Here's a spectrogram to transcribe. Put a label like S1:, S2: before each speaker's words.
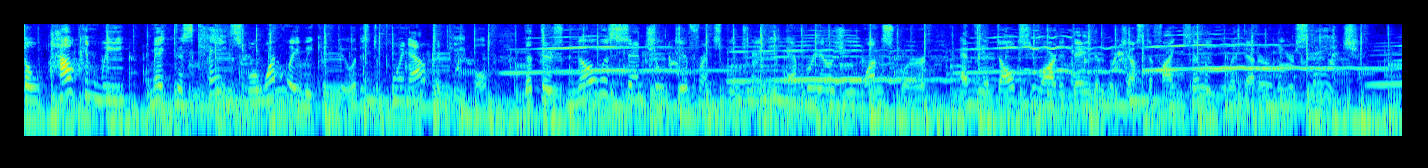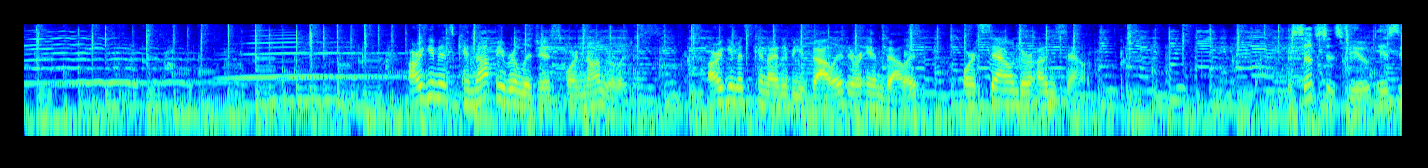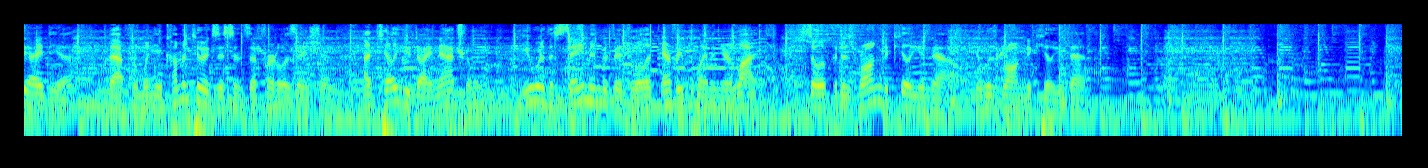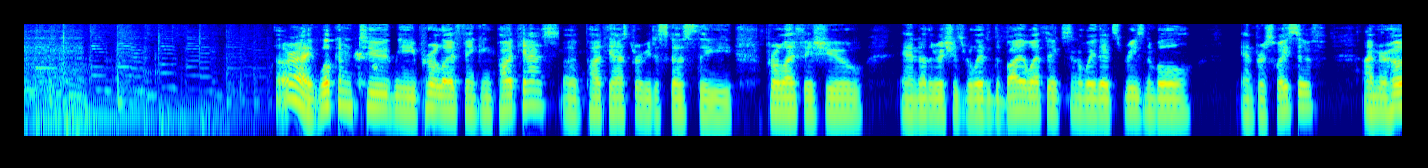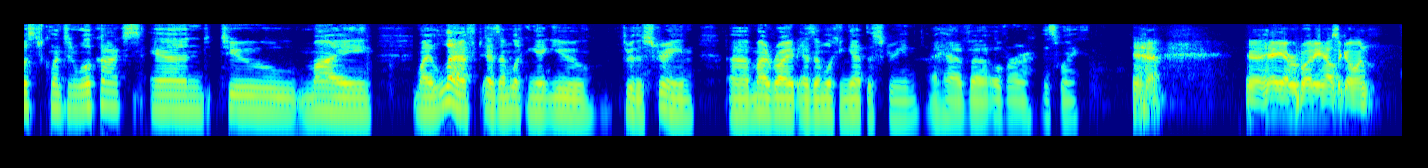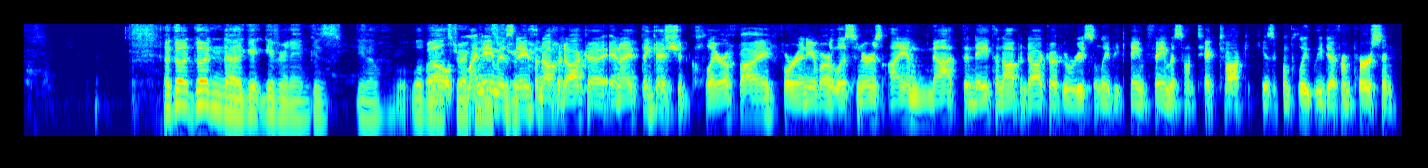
S1: So, how can we make this case? Well, one way we can do it is to point out to people that there's no essential difference between the embryos you once were and the adults you are today that would justify killing you at
S2: that earlier stage. Arguments cannot be religious or non religious. Arguments can either be valid or invalid, or sound or unsound
S3: substance view is the idea that from when you come into existence of fertilization until you die naturally, you are the same individual at every point in your life. So if it is wrong to kill you now, it was wrong to kill you then.
S4: All right, welcome to the Pro Life Thinking Podcast, a podcast where we discuss the pro life issue and other issues related to bioethics in a way that's reasonable and persuasive. I'm your host, Clinton Wilcox, and to my my left, as I'm looking at you through the screen, uh, my right, as I'm looking at the screen, I have uh, over this way. Yeah.
S5: yeah. Hey, everybody, how's it going?
S4: Uh, go, go ahead and uh, give your name because you know we'll be
S5: well, My name is Nathan Apodaca, and I think I should clarify for any of our listeners: I am not the Nathan Apodaca who recently became famous on TikTok. He is a completely different person.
